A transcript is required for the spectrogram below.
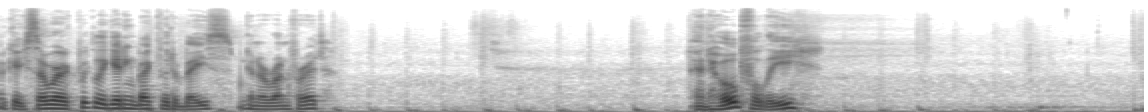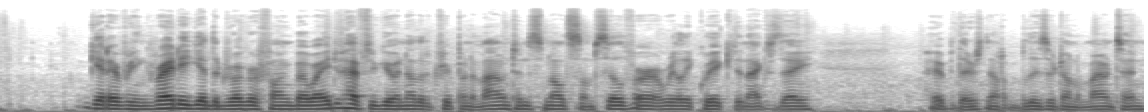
Okay, so we're quickly getting back to the base. I'm gonna run for it. And hopefully get everything ready, get the Draugr bow. I do have to go another trip on the mountain, smelt some silver really quick the next day. Hope there's not a blizzard on the mountain,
